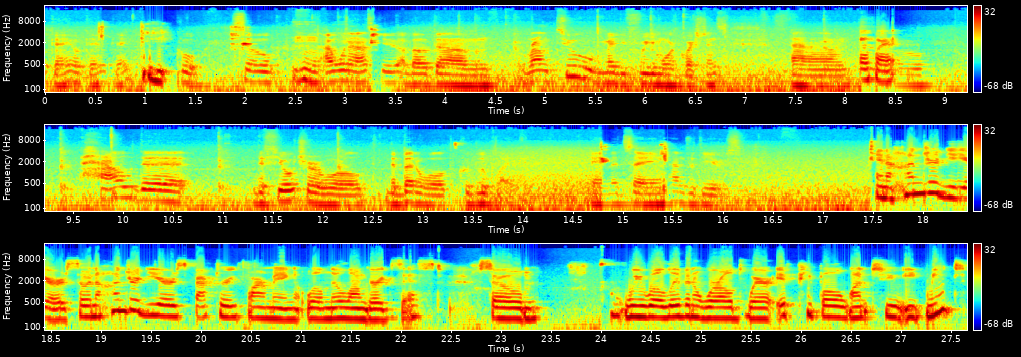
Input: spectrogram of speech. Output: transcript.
Okay, okay, okay. cool. So I want to ask you about um, round two, maybe three more questions. Um, Go for it. So how the the future world, the better world, could look like in let's say in hundred years. In a hundred years, so in a hundred years, factory farming will no longer exist. So we will live in a world where if people want to eat meat,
